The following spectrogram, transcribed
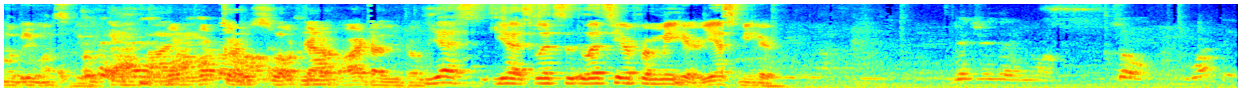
Nobody wants to do it. Can buy What, what, kind Chow of, what kind of art are you talking? Yes, yes. Let's let's hear from Mihir. Yes, Mihir. So one thing,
